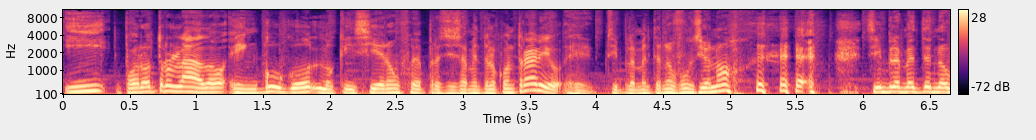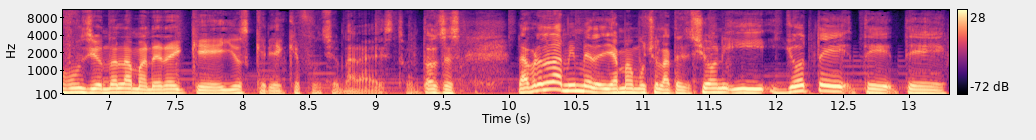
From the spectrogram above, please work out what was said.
Y por otro lado, en Google lo que hicieron fue precisamente lo contrario. Eh, simplemente no funcionó. simplemente no funcionó la manera en que ellos querían que funcionara esto. Entonces, la verdad a mí me llama mucho la atención y yo te, te, te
